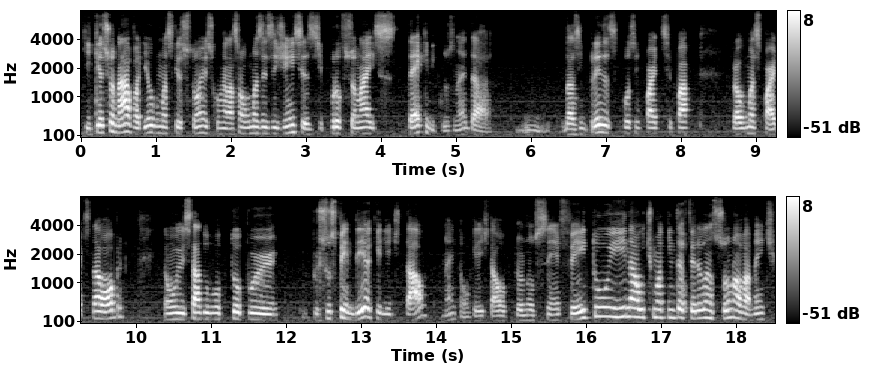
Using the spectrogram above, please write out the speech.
que questionava ali algumas questões com relação a algumas exigências de profissionais técnicos né, da, das empresas que fossem participar para algumas partes da obra. Então o Estado optou por, por suspender aquele edital, né, então aquele edital tornou-se sem efeito e na última quinta-feira lançou novamente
